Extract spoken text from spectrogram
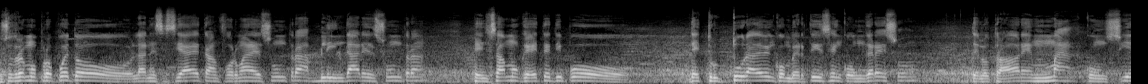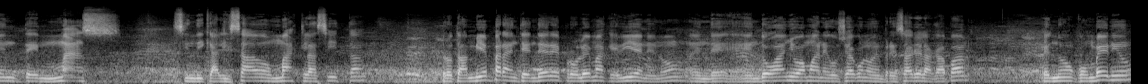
Nosotros hemos propuesto la necesidad de transformar el Suntra, blindar el Suntra. Pensamos que este tipo de estructura deben convertirse en congresos de los trabajadores más conscientes, más sindicalizados, más clasistas, pero también para entender el problema que viene. ¿no? En, en dos años vamos a negociar con los empresarios de la CAPA el nuevo convenio.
